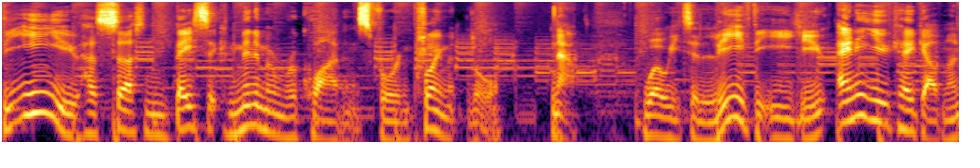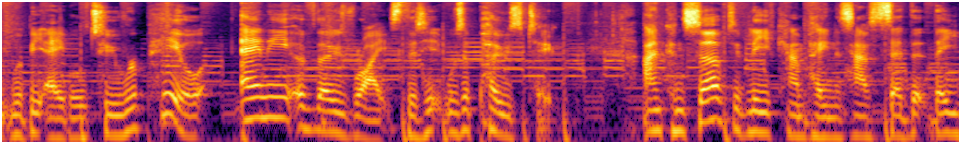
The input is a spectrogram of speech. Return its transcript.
The EU has certain basic minimum requirements for employment law. Now, were we to leave the EU, any UK government would be able to repeal any of those rights that it was opposed to. And Conservative Leave campaigners have said that they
